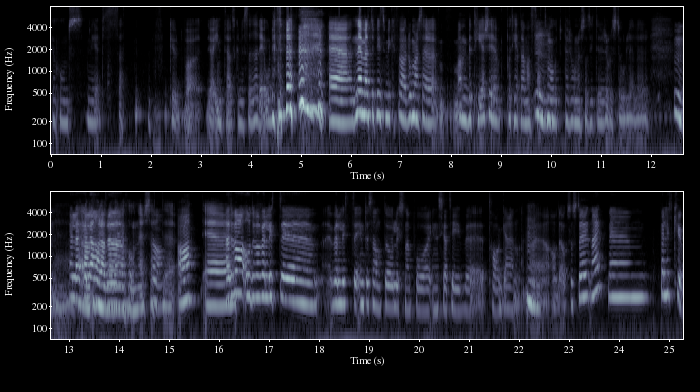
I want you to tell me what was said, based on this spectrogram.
funktionsnedsättning. Gud vad jag inte ens kunde säga det ordet. eh, nej men att det finns mycket fördomar. Så här, man beter sig på ett helt annat sätt Mm. mot personer som sitter i rullstol eller, Mm. eh, Eller, har, eller har andra andra... variationer. Så ja. att, eh, ja. Eh, Ja, det var, och det var väldigt, eh, väldigt intressant att lyssna på initiativtagaren Mm. av det också. Så det, nej, eh, väldigt kul.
